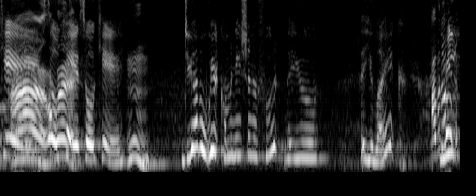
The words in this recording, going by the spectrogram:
okay. Ah, it's okay. It's okay. Hmm. Do you have a weird combination of food that you that you like? Apa tu? Mil-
